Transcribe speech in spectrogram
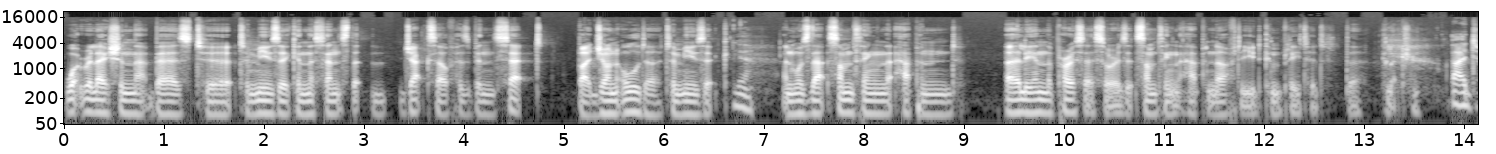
what relation that bears to, to music in the sense that Jackself has been set by John Alder to music. Yeah. And was that something that happened early in the process or is it something that happened after you'd completed the collection? I'd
